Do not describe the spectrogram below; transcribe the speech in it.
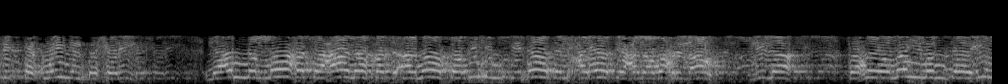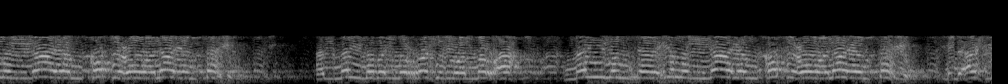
في التكوين البشري لأن الله تعالى قد أناط به امتداد الحياة على ظهر الأرض. لذا فهو ميل دائم لا ينقطع ولا ينتهي. الميل بين الرجل والمرأة ميل دائم لا ينقطع ولا ينتهي. من أجل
